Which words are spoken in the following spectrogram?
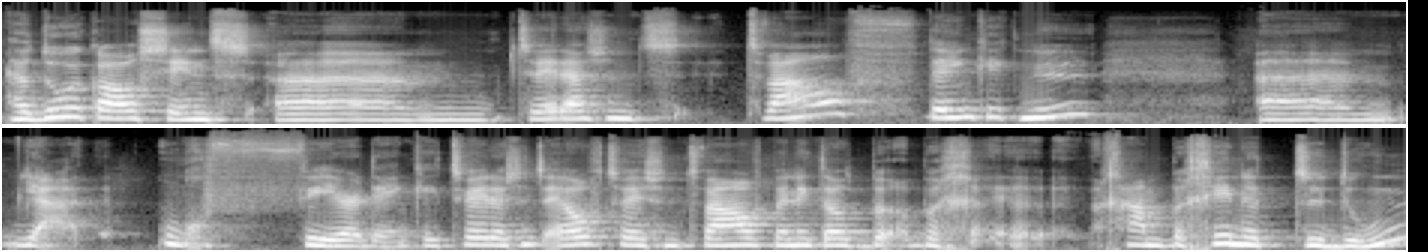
Dat doe ik al sinds um, ehm, 2012, denk ik nu. Um, ja, ongeveer, denk ik. 2011, 2012 ben ik dat gaan beginnen te doen.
